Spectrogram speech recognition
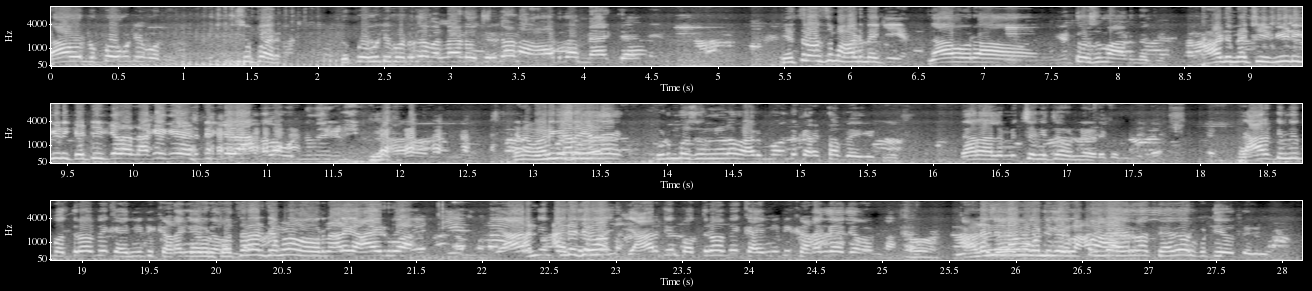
நான் ஒரு முப்பது குட்டி போட்டிருக்கேன். சூப்பர். முப்பது குட்டி போட்டு தான் வெள்ளாடு வச்சிருக்கேன். நான் ஆடு தான் மேய்க்க எத்தனை வருஷமா ஆடு மேய்க்கீங்க? நான் ஒரு எட்டு வருஷமா ஆடு மேய்க்க ஆடு மேய்ச்சி வீடு கீடு கட்டிருக்கலாம் நகை எடுத்திருக்கலாம் அதெல்லாம் ஒண்ணுமே கிடையாது. ஏன்னா குடும்ப வருங்கால சூழ்நிலை குடும்ப சூழ்நிலை வரும்போது வந்து கரெக்டா போய்கிட்டு இருக்கு. வேற அதுல மிச்சம் கிச்சம் ஒண்ணும் எடுக்க முடியாது யார்கிட்டயுமே பத்து ரூபா போய் கை நீட்டி கடன் ஒரு கேட்க கொத்தனார் சம்பளம் ஒரு நாளைக்கு ஆயிரம் ரூபாய் பத்து ரூபா- யார்கிட்டயும் பத்து ரூபா போய் கை நீட்டி கடன் கேட்க வேண்டாம். கடன் இல்லாம கொண்டு போயிடலாம். ஆயிரம் ரூபா தேவை ஒரு குட்டியை வித்துக்கலாம். ஓ,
